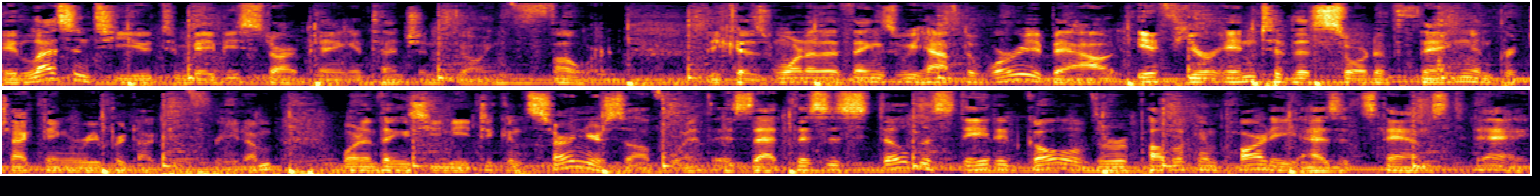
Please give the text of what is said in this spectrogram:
a lesson to you to maybe start paying attention going forward. Because one of the things we have to worry about if you're into this sort of thing and protecting reproductive freedom, one of the things you need to concern yourself with is that this is still the stated goal of the Republican Party as it stands today.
